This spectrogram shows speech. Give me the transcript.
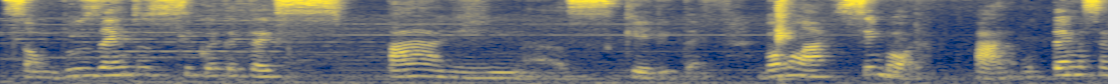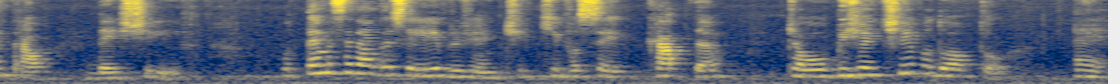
são 253 páginas que ele tem. Vamos lá, simbora, para o tema central deste livro. O tema central desse livro, gente, que você capta, que é o objetivo do autor, é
